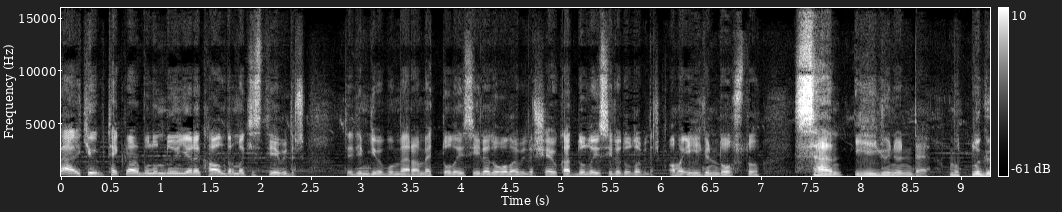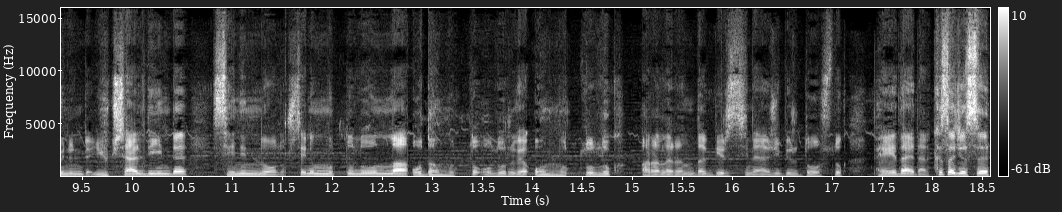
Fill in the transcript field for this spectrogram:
belki tekrar bulunduğun yere kaldırmak isteyebilir. Dediğim gibi bu merhamet dolayısıyla da olabilir, şefkat dolayısıyla da olabilir. Ama iyi gün dostu, sen iyi gününde, mutlu gününde, yükseldiğinde seninle olur. Senin mutluluğunla o da mutlu olur ve o mutluluk aralarında bir sinerji, bir dostluk peyda eder. Kısacası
